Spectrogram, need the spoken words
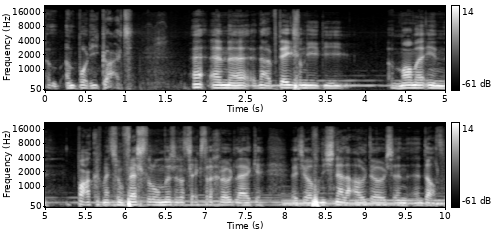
Een, een bodyguard. En nou, dat betekent van die, die mannen in pak met zo'n vest eronder, zodat ze extra groot lijken. Weet je wel, van die snelle auto's en, dat.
